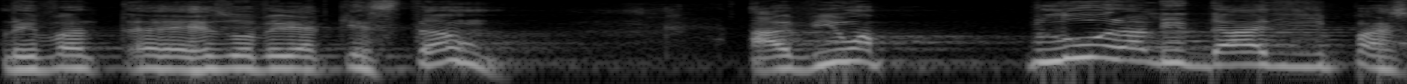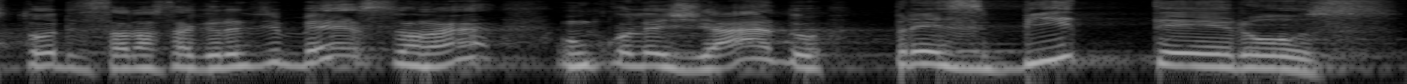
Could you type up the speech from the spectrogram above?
levantar, eh, resolver a questão. Havia uma pluralidade de pastores, essa nossa grande bênção, né? Um colegiado, presbíteros,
